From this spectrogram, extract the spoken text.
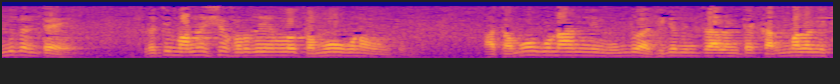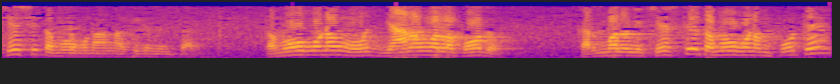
ఎందుకంటే ప్రతి మనుష్య హృదయంలో తమో గుణం ఉంటుంది. ఆ తమో గుణాన్ని ముందు అధిగమించాలంటే కర్మలని చేసి తమో గుణాన్ని అధిగమించాలి. తమో గుణము జ్ఞానం వల్ల పోదు. కర్మలని చేస్తే తమో గుణం పోతే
